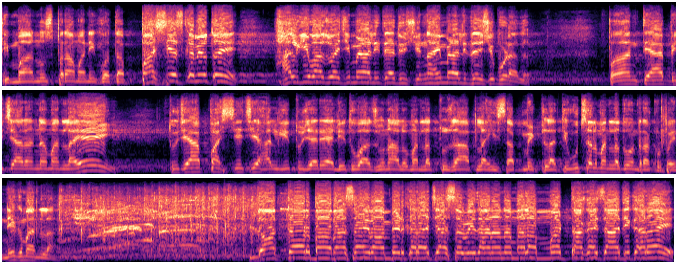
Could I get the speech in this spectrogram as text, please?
ती माणूस प्रामाणिक होता. पाचशेच कमी होतोय. हलगी वाजवायची मिळाली त्या दिवशी नाही मिळाली त्या दिवशी बुडालं. पण त्या बिचारानं म्हणला ए तुझ्या पाचशेची हलगी तुझ्या रॅलीत वाजून आलो म्हणला तुझा आपला हिसाब मिटला. ती उचल म्हणला दोन लाख रुपये. नेग म्हणला. डॉक्टर बाबासाहेब आंबेडकरांच्या संविधानानं मला मत टाकायचा अधिकार आहे.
